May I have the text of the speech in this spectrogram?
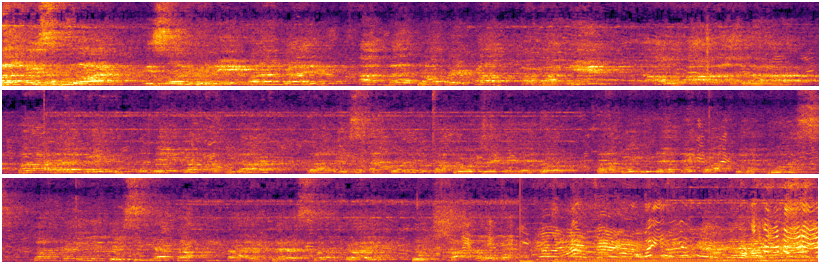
Barangay Sabuan, Lison Unique, Barangay Agdal Proper Cup, Kagatin, Alawa, Alawa, Barangay Ubek Cup, Aguilar, Barangay San Antonio Cup, Roger Galedo, Barangay Duterte Cup, De La Cruz, Barangay Ian Garcia, Cup, Dita Empress, Barangay Punchano, Barangay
